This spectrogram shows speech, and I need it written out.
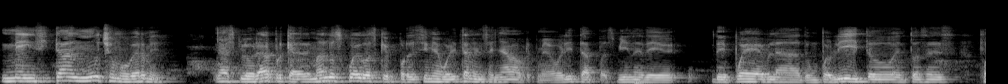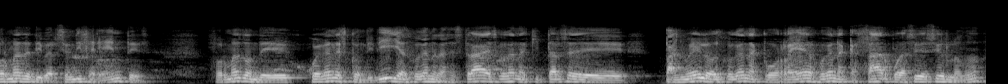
Me incitaban mucho a moverme, a explorar, porque además los juegos que por decir mi abuelita me enseñaba, porque mi abuelita pues viene de, de Puebla, de un pueblito, entonces formas de diversión diferentes formas donde juegan escondidillas, juegan a las estrades, juegan a quitarse de pañuelos, juegan a correr, juegan a cazar, por así decirlo, ¿no?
